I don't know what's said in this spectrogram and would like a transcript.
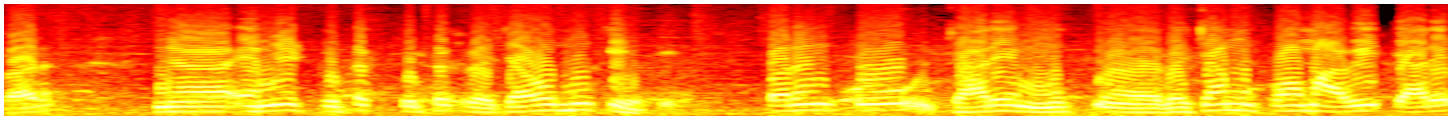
પર એમણે તૂટક તૂટક રજાઓ મૂકી હતી. પરંતુ જ્યારે રજા મૂકવામાં આવી ત્યારે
